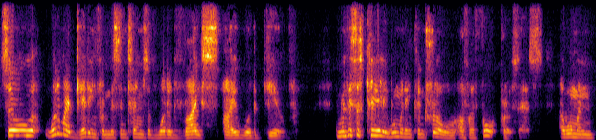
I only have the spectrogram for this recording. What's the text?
So, what am I getting from this in terms of what advice I would give? I mean, this is clearly a woman in control of her thought process, a woman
